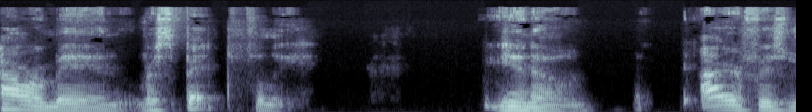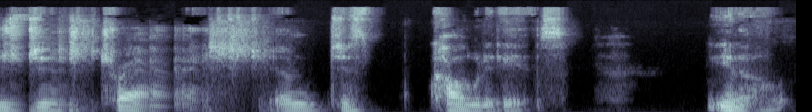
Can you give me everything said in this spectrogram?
Power Man respectfully. You know, Iron Fist was just trash. I'm just call it what it is. You know,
